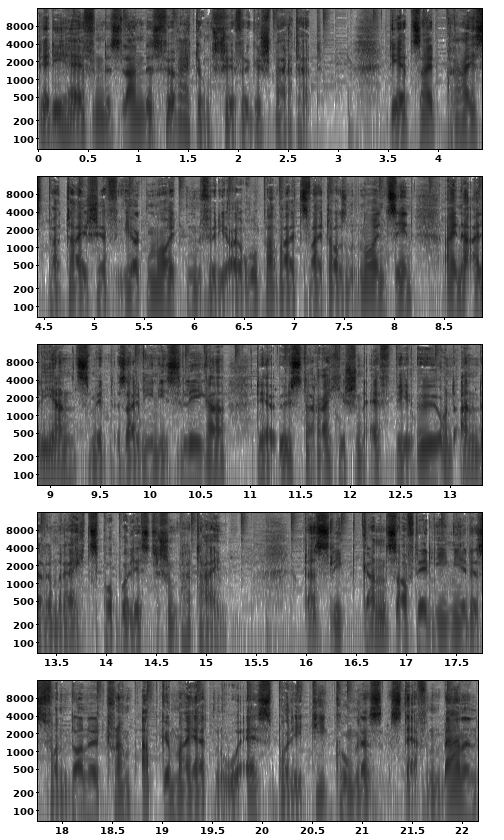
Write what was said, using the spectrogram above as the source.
der die Häfen des Landes für Rettungsschiffe gesperrt hat. Derzeit preist Parteichef Jörg Meuthen für die Europawahl 2019 eine Allianz mit Salvinis Lega, der österreichischen FPÖ und anderen rechtspopulistischen Parteien. Das liegt ganz auf der Linie des von Donald Trump abgemeierten US-Politikkunglers Stephen Bannon,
